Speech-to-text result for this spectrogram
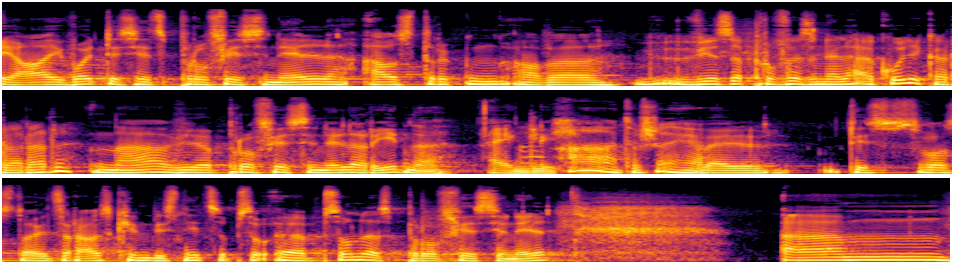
Ja, ich wollte das jetzt professionell ausdrücken, aber Wie ist ein professioneller Alkoholiker, oder? na, wie ein professioneller Redner eigentlich. Ah, da schau her. Weil das, was da jetzt rauskommt, ist nicht so äh, besonders professionell. Ähm,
